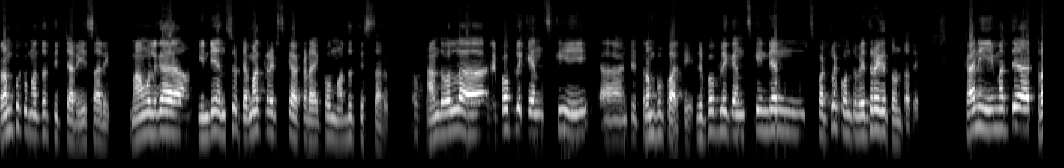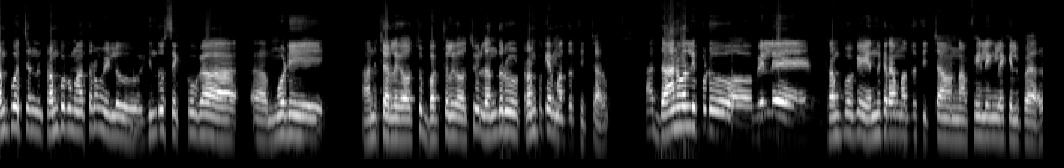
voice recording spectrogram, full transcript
ట్రంప్కి మద్దతు ఇచ్చారు ఈసారి. మామూలుగా ఇండియన్స్ డెమోక్రాట్స్కి అక్కడ ఎక్కువ మద్దతు ఇస్తారు. అందువల్ల రిపబ్లికన్స్కి ఆ, అంటే ట్రంప్ పార్టీ రిపబ్లికన్స్కి ఇండియన్స్ పట్ల కొంత వ్యతిరేకత ఉంటుంది. కానీ ఈ మధ్య ట్రంప్ వచ్చిన ట్రంప్కు మాత్రం వీళ్ళు హిందూస్ ఎక్కువగా మోడీ అనుచరులు కావచ్చు భక్తులు కావచ్చు వీళ్ళందరూ ట్రంప్కే మద్దతు ఇచ్చారు. దానివల్ల ఇప్పుడు వెళ్ళే ట్రంప్కి ఎందుకురా మద్దతు ఇచ్చామన్న ఫీలింగ్లోకి వెళ్ళిపోయారు.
